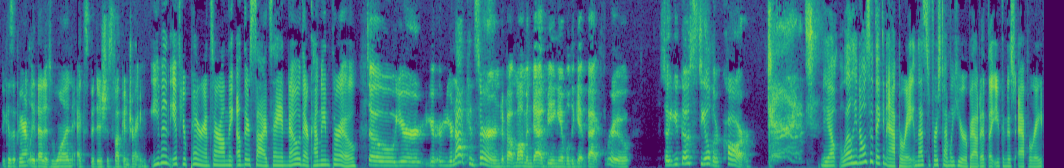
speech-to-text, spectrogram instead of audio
because apparently that is one expeditious fucking train. even if your parents are on the other side saying no, they're coming through. So you're you're you're not concerned about mom and dad being able to get back through. So you go steal their car. Yeah, well, he knows that they can apparate, and that's the first time we hear about it that you can just apparate.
